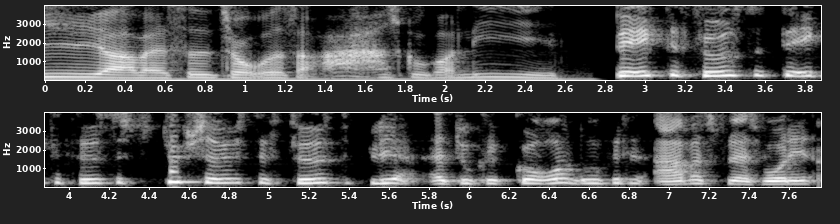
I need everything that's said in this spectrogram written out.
lige at være siddet i toget og så, ah, han skulle godt lige... det er ikke det fedeste, det er ikke det fedeste. Dybt seriøst, det fedeste bliver, at du kan gå rundt ud på din arbejdsplads, hvor din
